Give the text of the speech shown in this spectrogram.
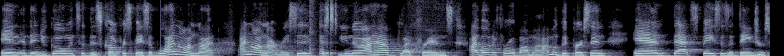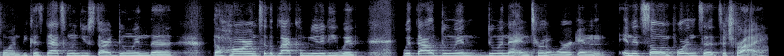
And and then you go into this comfort space of, well, I know I'm not I know I'm not racist. You know, I have black friends. I voted for Obama. I'm a good person. And that space is a dangerous one because that's when you start doing the the harm to the black community with without doing doing that internal work. And and it's so important to to try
